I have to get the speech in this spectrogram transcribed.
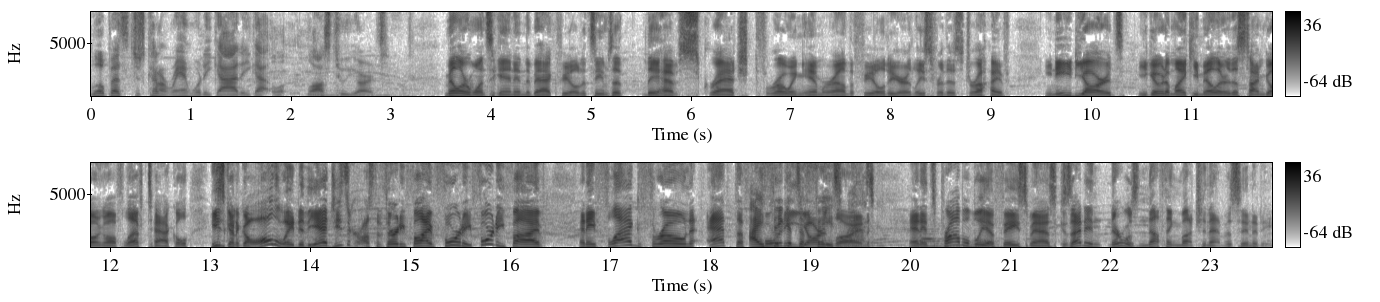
Lopez just kind of ran what he got. He got lost two yards. Miller once again in the backfield. It seems that they have scratched throwing him around the field here, at least for this drive. You need yards. You go to Mikey Miller, this time going off left tackle. He's going to go all the way to the edge. He's across the 35, 40, 45, and a flag thrown at the I 40 think it's a yard line. mask. And it's probably a face mask because I didn't. There was nothing much in that vicinity.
